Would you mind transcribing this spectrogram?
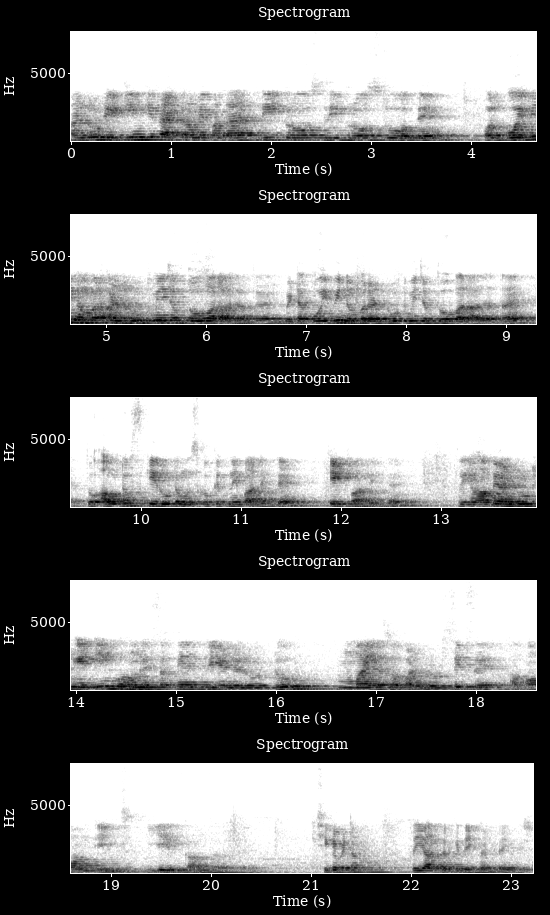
अंडर रूट एटीन के फैक्टर हमें पता है three cross three cross two होते हैं और कोई भी नंबर अंडर रूट में जब दो बार आ जाता है, बेटा कोई भी नंबर अंडर रूट में जब दो बार आ जाता है तो आउट ऑफ़ स्केयर रूट हम उसको कितने बार लिखते हैं? एक बार लिखते हैं। तो यहाँ पे अंडर रूट एटीन को हम लिख सकते हैं three under root two minus of under root six upon eight ये इसका आंसर है। ठीक है बेटा? तैयार करके देखना बेटा इंग्लिश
